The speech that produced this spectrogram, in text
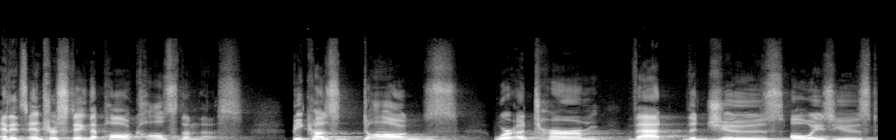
And it's interesting that Paul calls them this because dogs were a term that the Jews always used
